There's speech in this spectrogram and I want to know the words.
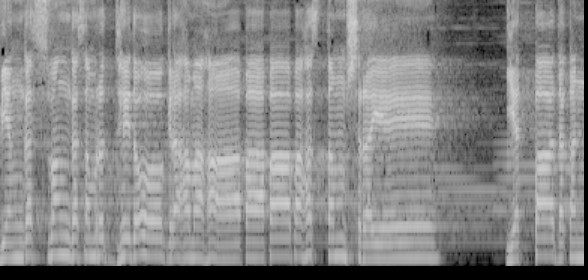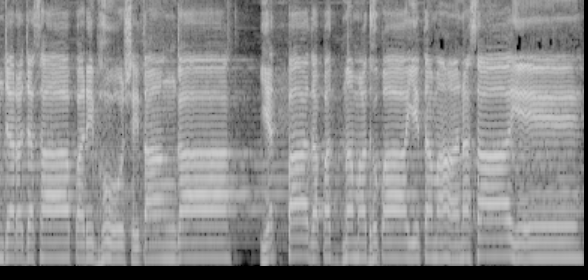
व्यङ्गस्वङ्गसमृद्धिदो ग्रहमहापापापहस्तं श्रये। यत्पादकञ्जरजसा परिभूषिताङ्गा यत्पादपद्ममधुपायितमानसाये।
